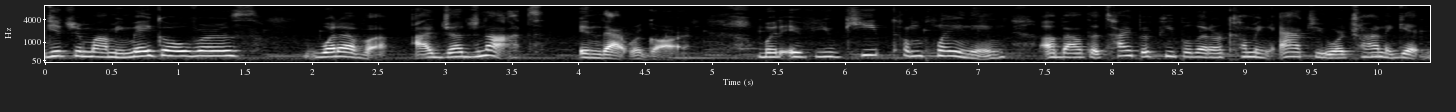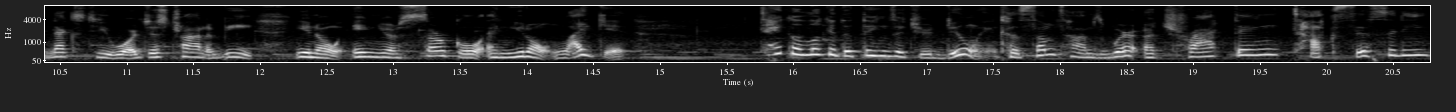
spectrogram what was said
get your mommy makeovers, whatever. I judge not in that regard. But if you keep complaining about the type of people that are coming at you or trying to get next to you or just trying to be, you know, in your circle and you don't like it, take a look at the things that you're doing because sometimes we're attracting toxicity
